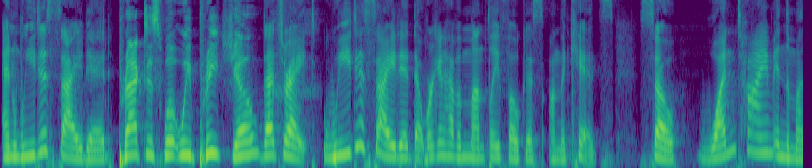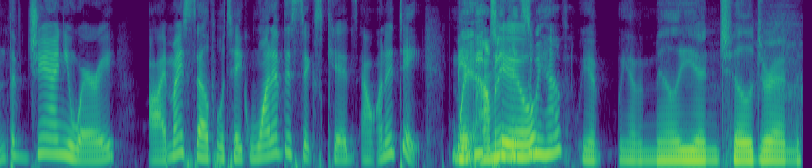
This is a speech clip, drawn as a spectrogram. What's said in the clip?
and we decided Practice what we preach, yo. that's right. We decided that we're going to have a monthly focus on the kids. So, one time in the month of January, I myself will take one of the six kids out on a date. Wait, Maybe how many kids do we have? We have we have a million children.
